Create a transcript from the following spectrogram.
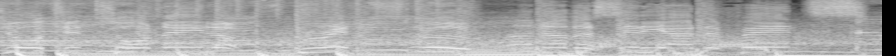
Georgian tornado rips through another City out defense.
